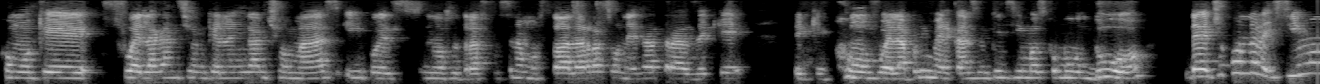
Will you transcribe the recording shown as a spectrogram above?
como que fue la canción que la enganchó más y pues nosotras pues tenemos todas las razones atrás de que, de que como fue la primera canción que hicimos como un dúo. De hecho, cuando la hicimos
